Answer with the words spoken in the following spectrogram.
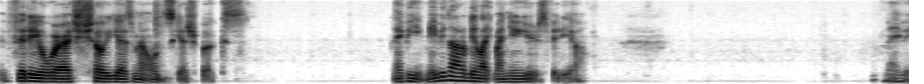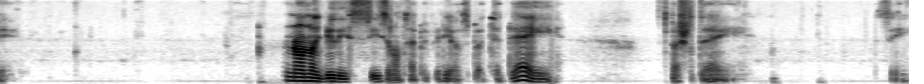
video where I show you guys my old sketchbooks. Maybe maybe that'll be like my New Year's video. Maybe. I normally do these seasonal type of videos, but today, special day. See.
